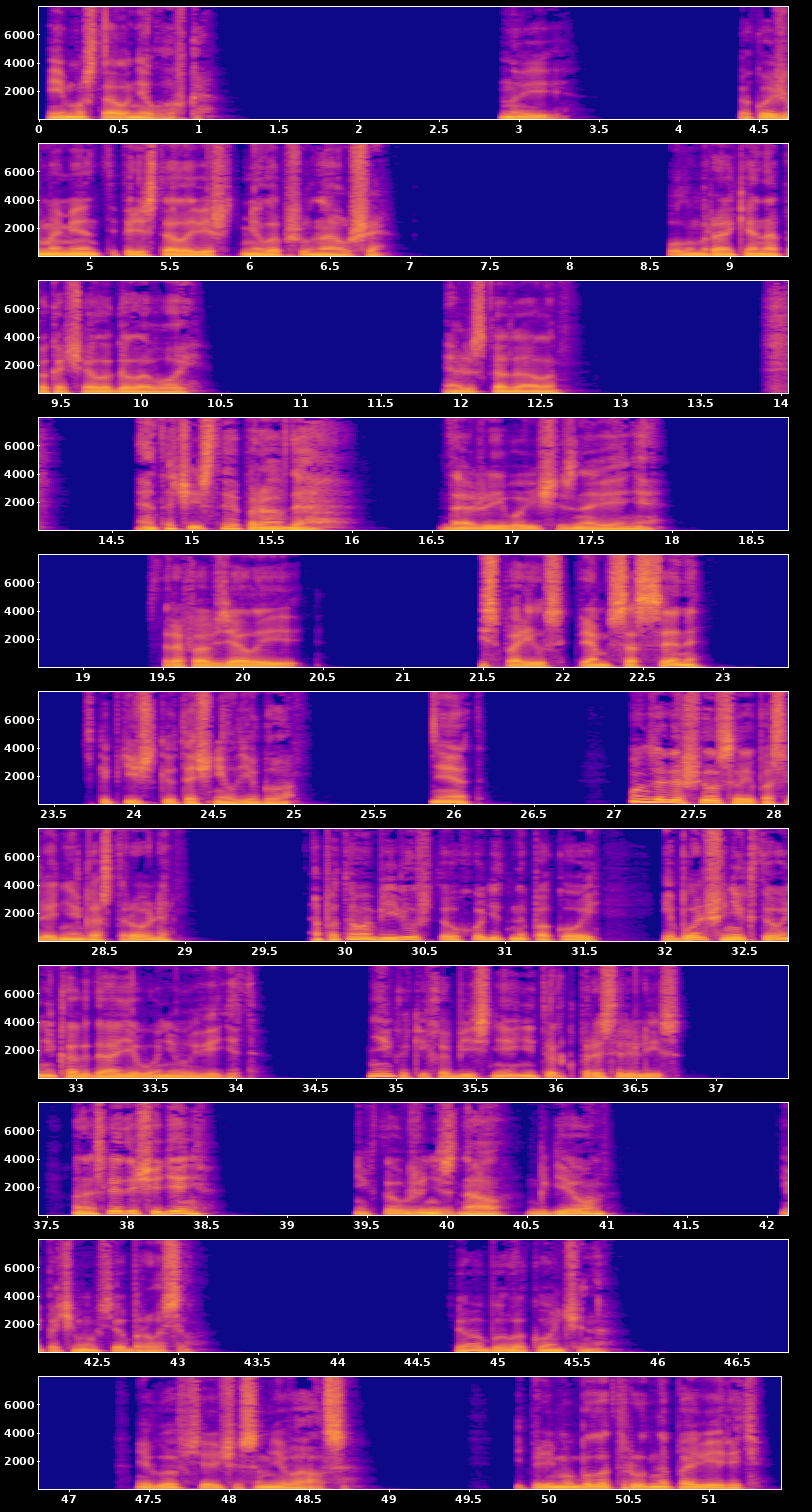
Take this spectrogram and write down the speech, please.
и ему стало неловко. «Ну и в какой же момент ты перестала вешать мне лапшу на уши?» В полумраке она покачала головой. Я же сказала. Это чистая правда, даже его исчезновение. Строфа взял и испарился прямо со сцены, скептически уточнил Юго. Нет, он завершил свои последние гастроли, а потом объявил, что уходит на покой, и больше никто никогда его не увидит. Никаких объяснений, только пресс-релиз. А на следующий день никто уже не знал, где он и почему все бросил. Все было кончено. Его все еще сомневался. Теперь ему было трудно поверить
